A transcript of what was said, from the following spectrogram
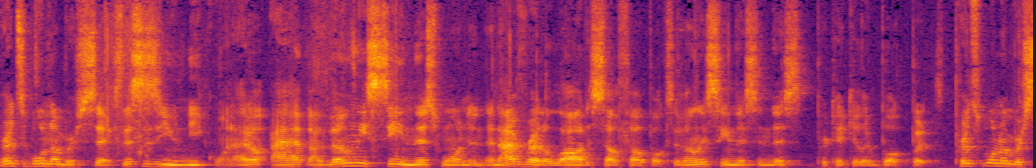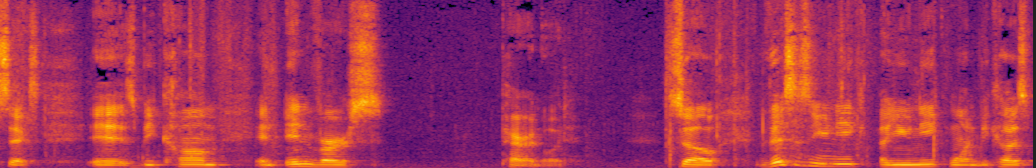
Principle number six. This is a unique one. I don't. I have, I've only seen this one, and, and I've read a lot of self-help books. I've only seen this in this particular book. But principle number six is become an inverse paranoid. So this is a unique a unique one because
